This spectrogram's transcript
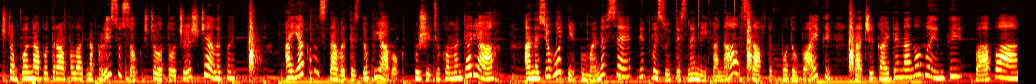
щоб вона потрапила на присусок, що оточує щелепи. А як ви ставитесь до п'явок? Пишіть у коментарях. А на сьогодні у мене все. Підписуйтесь на мій канал, ставте вподобайки та чекайте на новинки. Па-па!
